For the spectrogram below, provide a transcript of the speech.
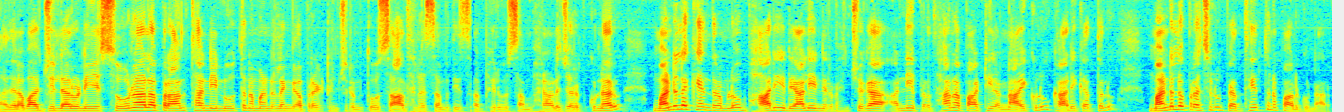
ఆదిలాబాద్ జిల్లాలోని సోనాల ప్రాంతాన్ని నూతన మండలంగా ప్రకటించడంతో సాధన సమితి సభ్యులు సంబరాలు జరుపుకున్నారు. మండల కేంద్రంలో భారీ ర్యాలీ నిర్వహించగా అన్ని ప్రధాన పార్టీల నాయకులు కార్యకర్తలు మండల ప్రజలు పెద్ద ఎత్తున పాల్గొన్నారు.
